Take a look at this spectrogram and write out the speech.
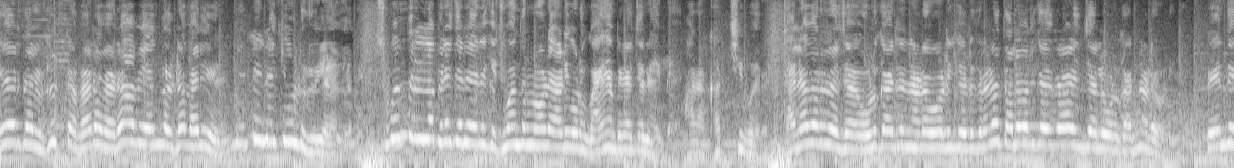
தேர்தல் கிட்ட வர வர அவை எங்கள்கிட்ட வரி என்ன நினைச்சு கொண்டிருக்கிறீர்கள் எங்களுக்கு சுதந்திரம் பிரச்சனை இருக்கு. சுதந்திரனோட அடி கொடுங்க. ஏன் பிரச்சனை இல்லை? ஆனால் கட்சி வேறு. தலைவர் ஒழுக்காற்று நடவடிக்கை எடுக்கிறேன்னா தலைவருக்கு எதிராக இஞ்சாலு ஒழுக்காற்று நடவடிக்கை. இப்போ வந்து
